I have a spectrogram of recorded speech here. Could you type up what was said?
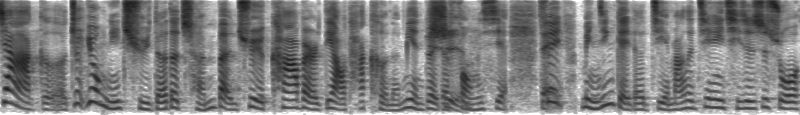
价格，就用你取得的成本去 cover 掉它可能面对的风险。所以敏金给的解盲的建议其实是说，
